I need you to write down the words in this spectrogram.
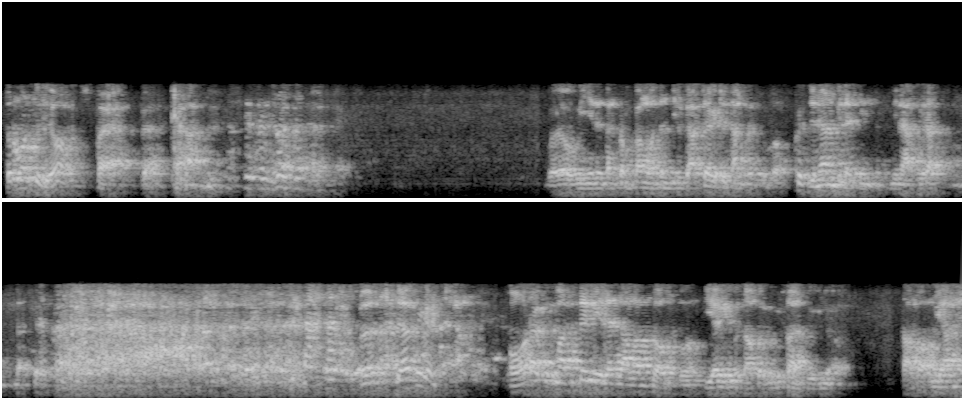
Terus tuh ya, sebagai Bahwa ini tentang kembang wonten pilkada itu tentang itu. Kejenan bila cinta, bila akhirat. Tapi kan orang maksudnya tidak calon sopo, dia itu apa urusan dunia, apa liane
